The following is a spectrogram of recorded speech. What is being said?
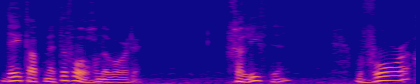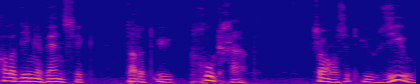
deed dat met de volgende woorden: Geliefde, voor alle dingen wens ik dat het u goed gaat, zoals het uw ziel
